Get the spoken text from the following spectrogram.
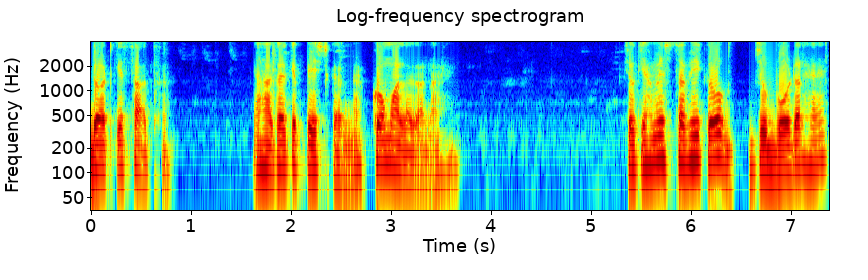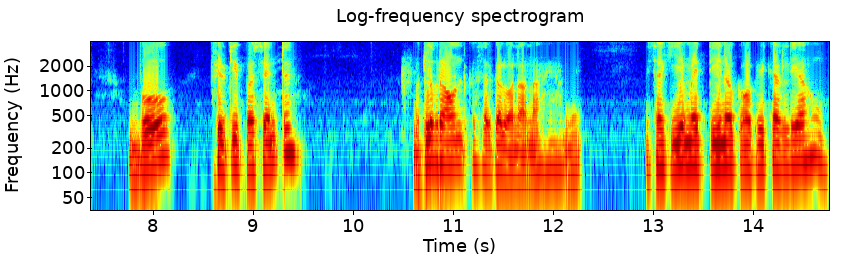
डॉट के साथ। यहाँ करके पेस्ट करना है कोमा लगाना है। क्योंकि हमें सभी को जो बॉर्डर है, वो 50 परसेंट मतलब राउंड का सर्कल बनाना है हमें। जैसा कि ये मैं तीनों कॉपी कर लिया हूँ।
